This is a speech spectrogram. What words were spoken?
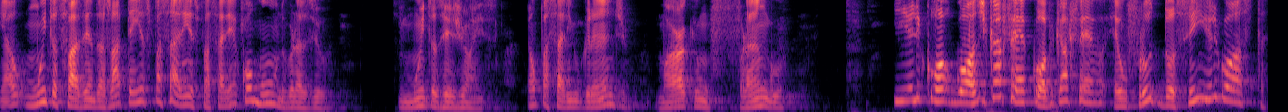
Em muitas fazendas lá tem esse passarinho. Esse passarinho é comum no Brasil, em muitas regiões. É um passarinho grande, maior que um frango. E ele gosta de café, come café. É um fruto docinho, ele gosta.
